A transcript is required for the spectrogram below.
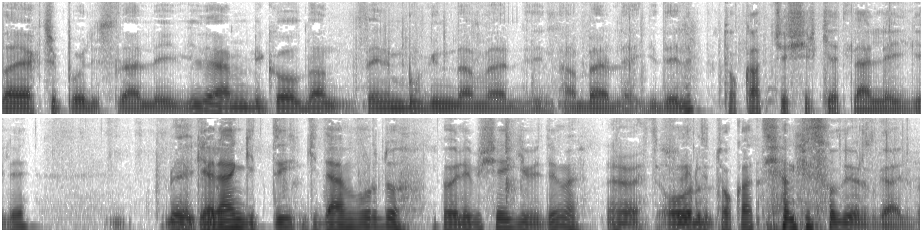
Dayakçı polislerle ilgili hem bir koldan senin bugünden verdiğin haberle gidelim. Tokatçı şirketlerle ilgili. Belki gelen gitti giden vurdu. Böyle bir şey gibi değil mi? Evet. Sürekli Ordu, tokat yiyen biz oluyoruz galiba.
